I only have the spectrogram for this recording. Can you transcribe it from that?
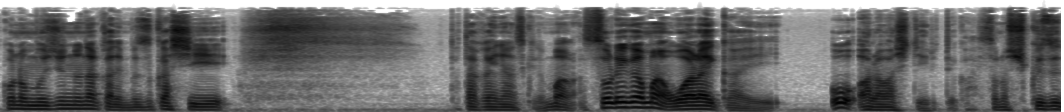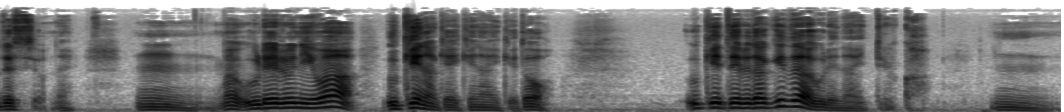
この矛盾の中で難しい戦いなんですけど、まあ、それがまあお笑い界を表しているというか、その縮図ですよね。うん。まあ、売れるには受けなきゃいけないけど、受けてるだけでは売れないというか、うん。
